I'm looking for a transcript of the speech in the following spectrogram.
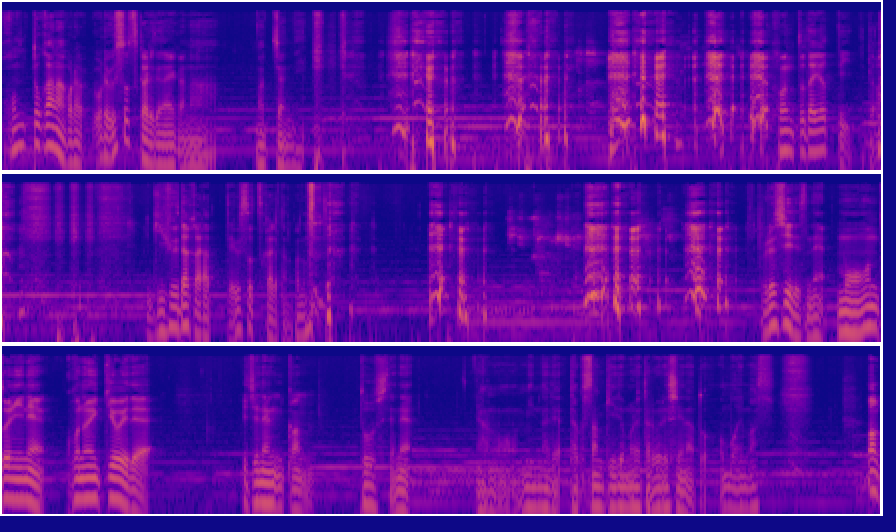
本当かな？これ俺嘘つかれてないかな？まっちゃんに。本当だよって言ってた。わ 岐阜だからって嘘つかれたのかな嬉しいですねもう本当にねこの勢いで1年間通してねあのみんなでたくさん聞いてもらえたら嬉しいなと思いますまあ、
